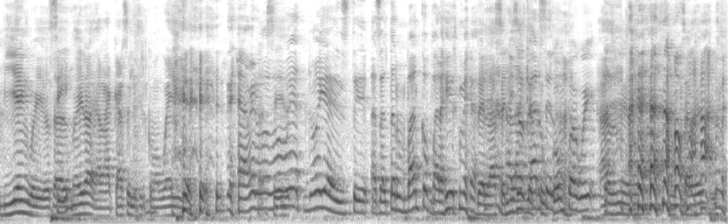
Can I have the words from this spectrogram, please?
Bien, güey, o sea, Sí. no ir a, la cárcel y decir como, güey, a ver, voy, a, voy a, este, asaltar un banco para irme a, de las cenizas la de tu compa, güey, hazme un, no, ¿sabes? mames.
